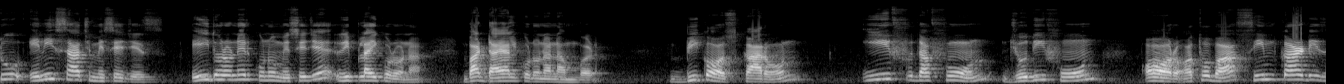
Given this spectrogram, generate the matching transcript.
টু এনি সাচ মেসেজেস এই ধরনের কোনো মেসেজে রিপ্লাই করো না বা ডায়াল করো না নাম্বার বিকজ কারণ ইফ দ্য ফোন যদি ফোন অর অথবা SIM card is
